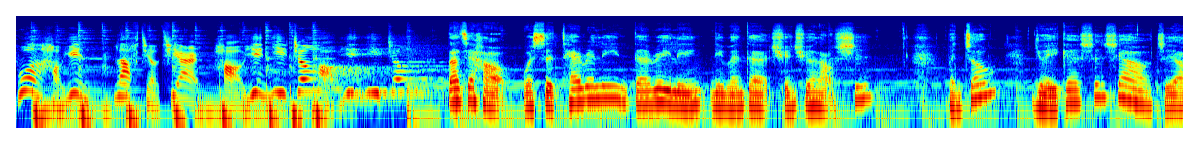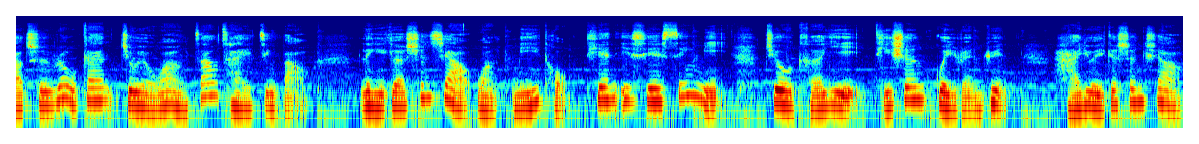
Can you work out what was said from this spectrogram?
握好运，Love 九七二好运一周，好运一周。大家好，我是 Terry Lin 德瑞玲，你们的玄学老师。本周有一个生肖，只要吃肉干就有望招财进宝；另一个生肖往米桶添一些新米，就可以提升贵人运；还有一个生肖，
